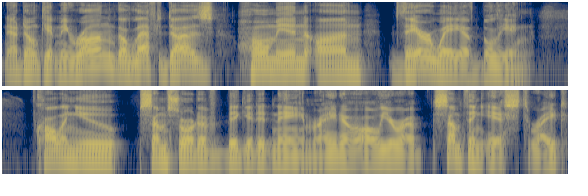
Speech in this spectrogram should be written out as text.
Now, don't get me wrong, the left does home in on their way of bullying, calling you some sort of bigoted name, right? Oh, oh you're a something ist, right?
